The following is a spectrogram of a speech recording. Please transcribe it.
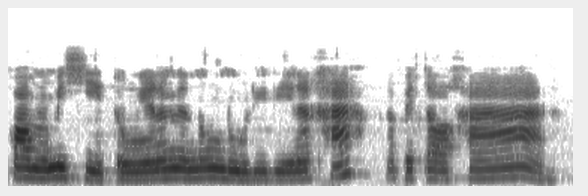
ความแล้วมีขีดตรงนี้นักเรียนต้องดูดีๆนะคะเราไปต่อค่ะ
